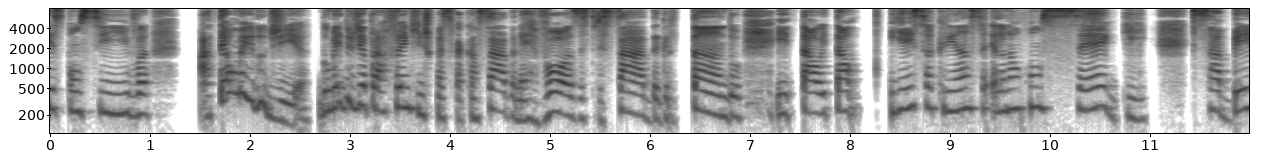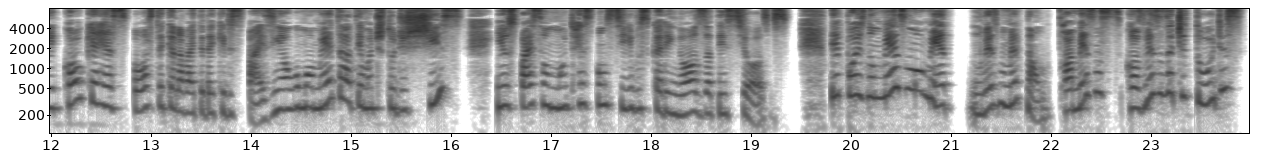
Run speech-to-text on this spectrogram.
responsiva. Até o meio do dia. Do meio do dia para frente, a gente começa a ficar cansada, nervosa, estressada, gritando e tal e tal. E isso a criança, ela não consegue saber qual que é a resposta que ela vai ter daqueles pais. Em algum momento ela tem uma atitude X e os pais são muito responsivos, carinhosos, atenciosos. Depois, no mesmo momento, no mesmo momento não, com, mesmas, com as mesmas atitudes,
